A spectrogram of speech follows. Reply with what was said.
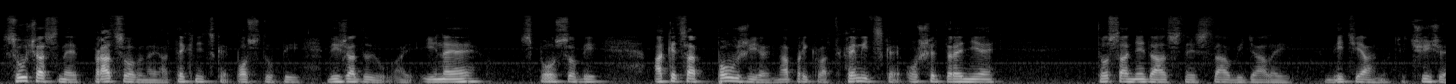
Súčasné pracovné a technické postupy vyžadujú aj iné spôsoby, a keď sa použije napríklad chemické ošetrenie, to sa nedá z tej stavby ďalej vytiahnuť. Čiže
